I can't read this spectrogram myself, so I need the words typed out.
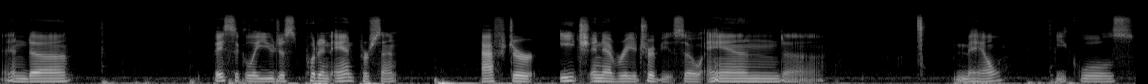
And, uh, basically you just put an ampersand after each and every attribute. So and uh, male equals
